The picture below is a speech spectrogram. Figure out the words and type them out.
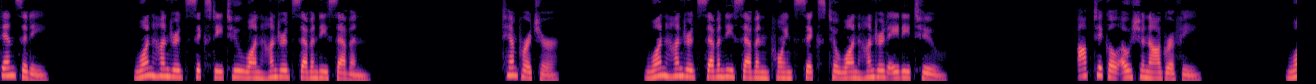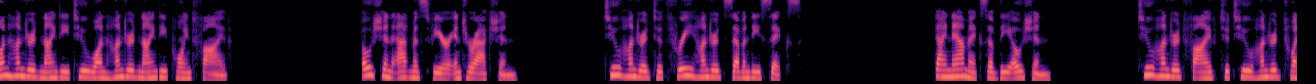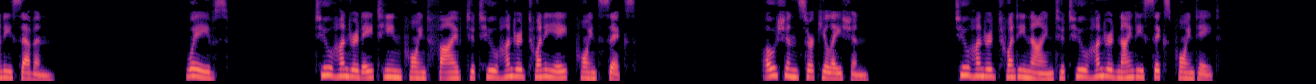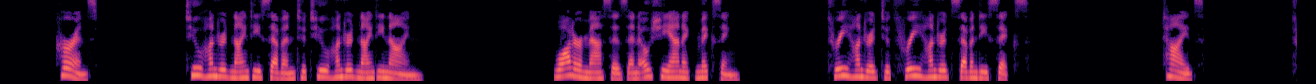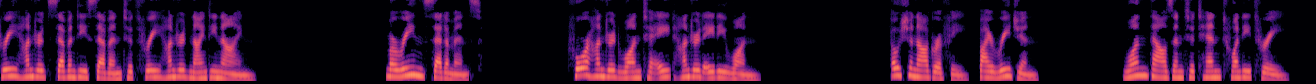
Density. 160 to 177 Temperature. 177.6 to 182 Optical oceanography. 190 to 190.5 Ocean atmosphere interaction. 200 to 376 Dynamics of the ocean 205 to 227 Waves. 218.5 to 228.6 Ocean circulation. 229 to 296.8 Currents. 297 to 299 Water masses and oceanic mixing. 300 to 376 Tides. 377 to 399 Marine sediments. 401 to 881 Oceanography by region 1000 to 1023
